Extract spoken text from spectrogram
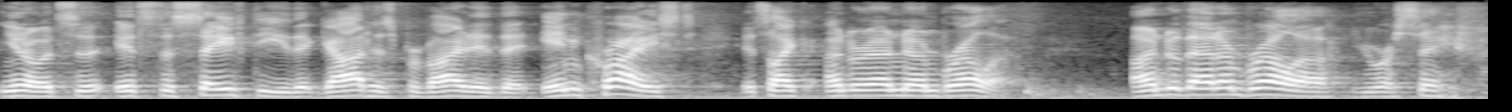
you know, it's a, it's the safety that God has provided that in Christ, it's like under an umbrella. Under that umbrella, you are safe.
